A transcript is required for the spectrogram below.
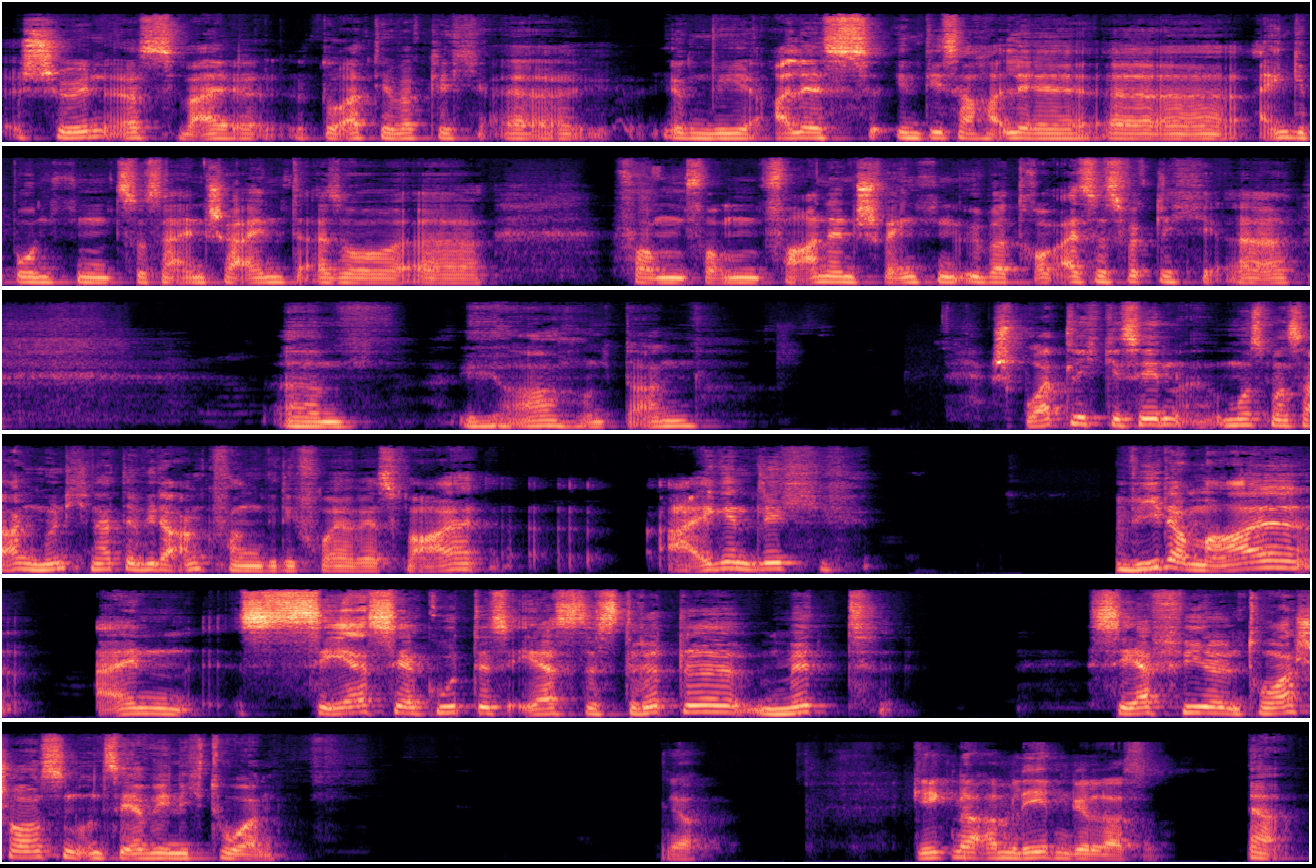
schön ist, weil dort ja wirklich äh, irgendwie alles in dieser Halle äh, eingebunden zu sein scheint. Also äh, vom, vom Fahnenschwenken über, also es ist wirklich, äh, ähm, ja, und dann sportlich gesehen muss man sagen, München hat ja wieder angefangen wie die Feuerwehr. Es war eigentlich wieder mal ein sehr, sehr gutes erstes Drittel mit sehr vielen Torchancen und sehr wenig Toren. Ja. Gegner am Leben gelassen. Ja.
